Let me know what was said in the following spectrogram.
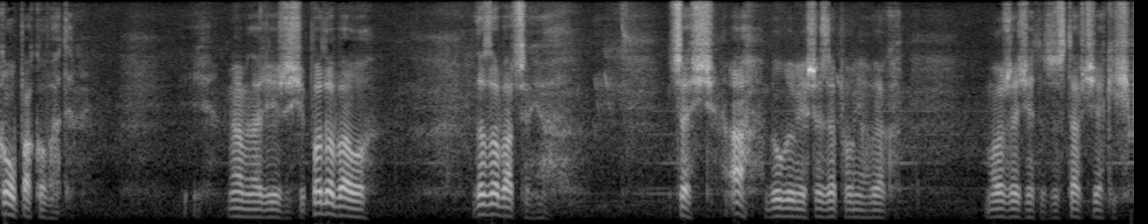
kołpakowatym. Mam nadzieję, że się podobało. Do zobaczenia. Cześć. A, byłbym jeszcze zapomniał, jak możecie, to zostawcie jakiś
